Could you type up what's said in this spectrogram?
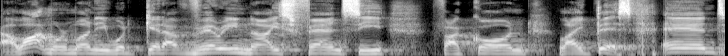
a lot more money would get a very nice fancy facon like this. And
